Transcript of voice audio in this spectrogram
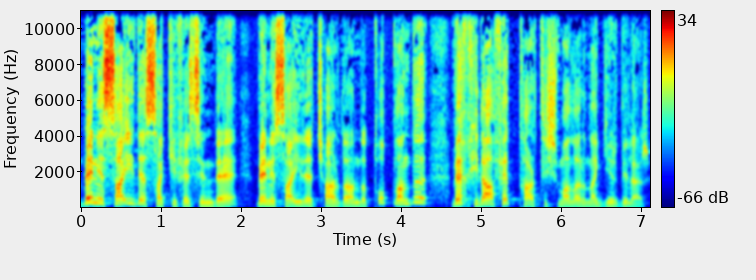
Beni Saide sakifesinde Beni Saide çardağında toplandı ve hilafet tartışmalarına girdiler.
